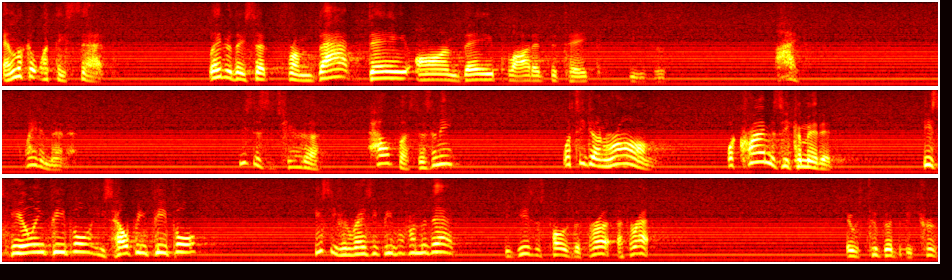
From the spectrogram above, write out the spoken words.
And look at what they said. Later they said, from that day on, they plotted to take Jesus' life. Wait a minute. Jesus is here to help us, isn't he? What's he done wrong? What crime has he committed? He's healing people, he's helping people, he's even raising people from the dead. Jesus posed a threat, a threat. It was too good to be true.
